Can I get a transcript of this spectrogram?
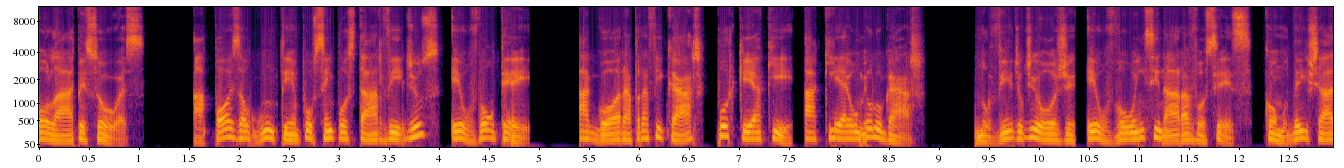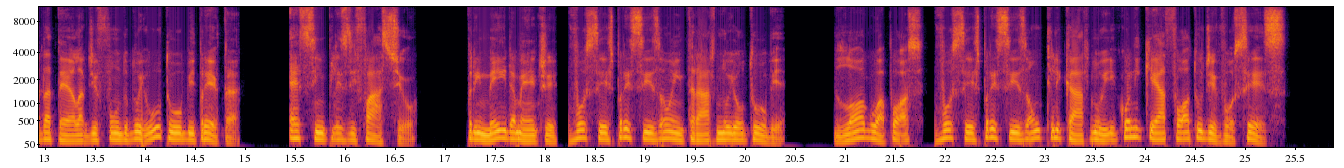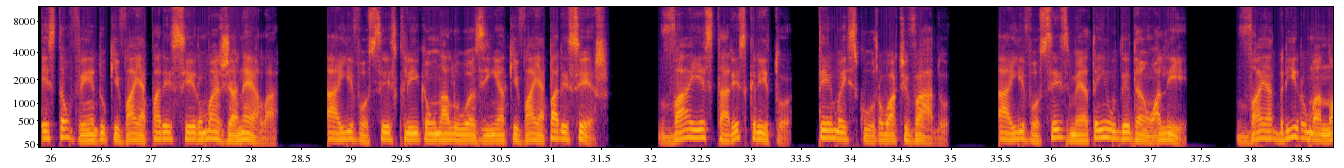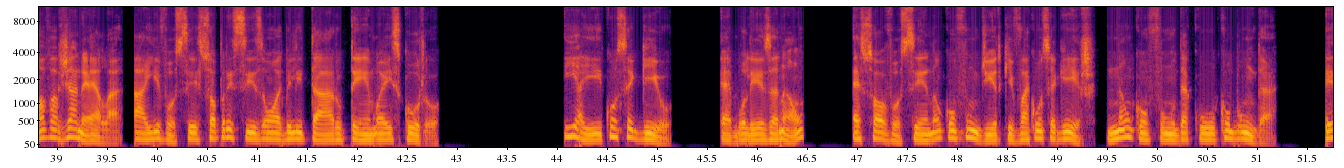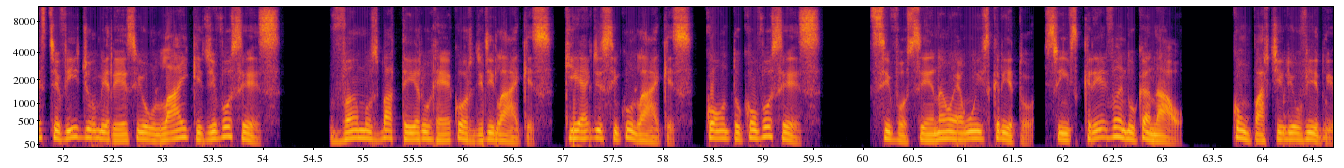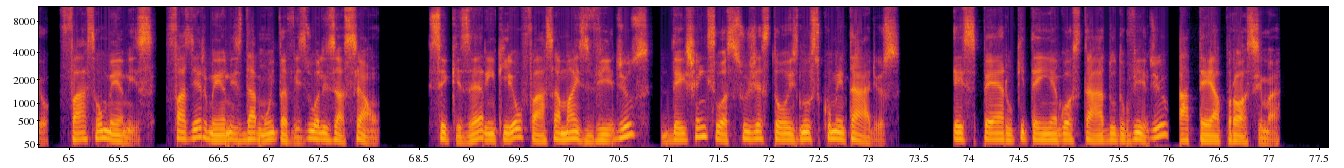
Olá pessoas! Após algum tempo sem postar vídeos, eu voltei. Agora para ficar, porque aqui, aqui é o meu lugar. No vídeo de hoje, eu vou ensinar a vocês como deixar a tela de fundo do YouTube preta. É simples e fácil. Primeiramente, vocês precisam entrar no YouTube. Logo após, vocês precisam clicar no ícone que é a foto de vocês. Estão vendo que vai aparecer uma janela. Aí vocês clicam na luazinha que vai aparecer. Vai estar escrito, tema escuro ativado. Aí vocês metem o dedão ali. Vai abrir uma nova janela, aí vocês só precisam habilitar o tema escuro. E aí conseguiu. É moleza não? É só você não confundir que vai conseguir, não confunda cu com bunda. Este vídeo merece o like de vocês. Vamos bater o recorde de likes, que é de 5 likes, conto com vocês. Se você não é um inscrito, se inscreva no canal. Compartilhe o vídeo, façam memes, fazer memes dá muita visualização. Se quiserem que eu faça mais vídeos, deixem suas sugestões nos comentários. Espero que tenha gostado do vídeo, até a próxima.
